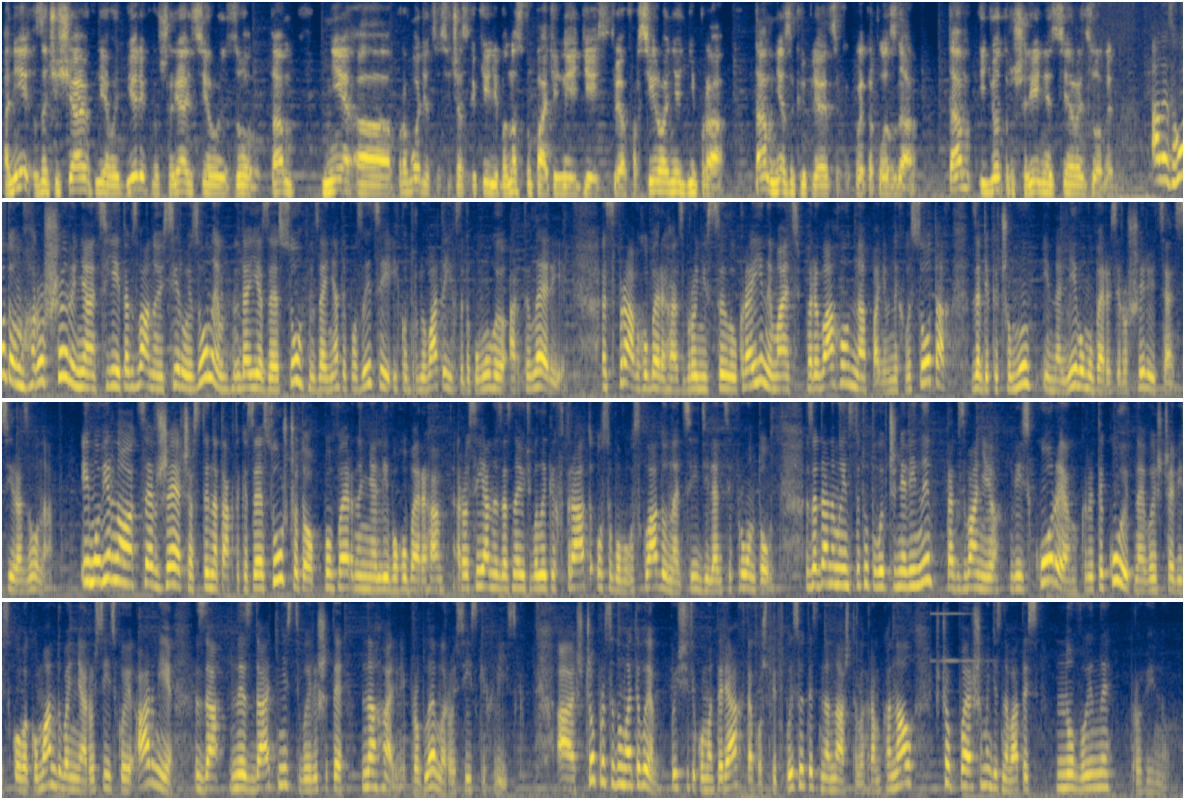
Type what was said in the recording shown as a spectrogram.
они зачищают левый берег, расширяют серую зону. Там не а, проводятся сейчас какие-либо наступательные действия, форсирование Днепра. Там не закрепляется какой-то плацдарм. Там іде розширення сірої зони, Але згодом розширення цієї так званої сірої зони дає ЗСУ зайняти позиції і контролювати їх за допомогою артилерії. З правого берега збройні сили України мають перевагу на панівних висотах, завдяки чому і на лівому березі розширюється сіра зона. Імовірно, це вже частина тактики ЗСУ щодо повернення лівого берега. Росіяни зазнають великих втрат особового складу на цій ділянці фронту. За даними інституту вивчення війни, так звані військори критикують найвище військове командування російської армії за нездатність вирішити нагальні проблеми російських військ. А що про це думаєте ви? Пишіть у коментарях. Також підписуйтесь на наш телеграм-канал, щоб першими дізнаватись новини про війну.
